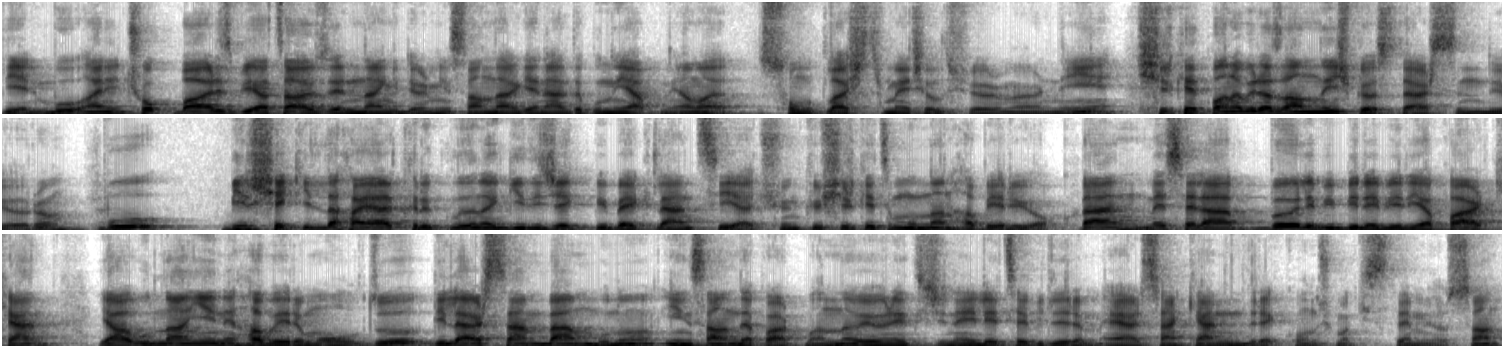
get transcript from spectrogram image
diyelim. Bu hani çok bariz bir hata üzerinden gidiyorum. İnsanlar genelde bunu yapmıyor ama somutlaştırmaya çalışıyorum örneği. Şirket bana biraz anlayış göstersin diyorum. Bu bir şekilde hayal kırıklığına gidecek bir beklenti ya. Çünkü şirketin bundan haberi yok. Ben mesela böyle bir birebir yaparken ya bundan yeni haberim oldu. Dilersen ben bunu insan departmanına ve yöneticine iletebilirim. Eğer sen kendin direkt konuşmak istemiyorsan.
